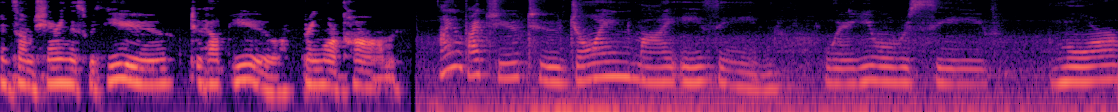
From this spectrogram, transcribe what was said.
And so I'm sharing this with you to help you bring more calm I invite you to join my e-zine where you will receive more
